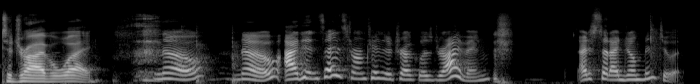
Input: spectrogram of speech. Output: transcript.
to drive away. No, no, I didn't say the storm chaser truck was driving. I just said I'd jump into it.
